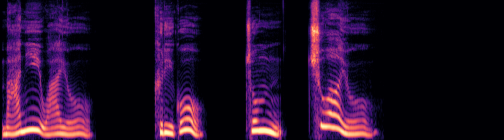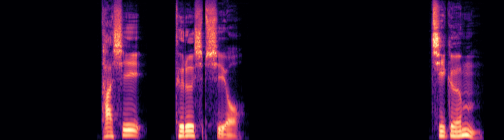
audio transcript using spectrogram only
많이 와요. 그리고 좀 추워요. 다시 들으십시오. 지금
